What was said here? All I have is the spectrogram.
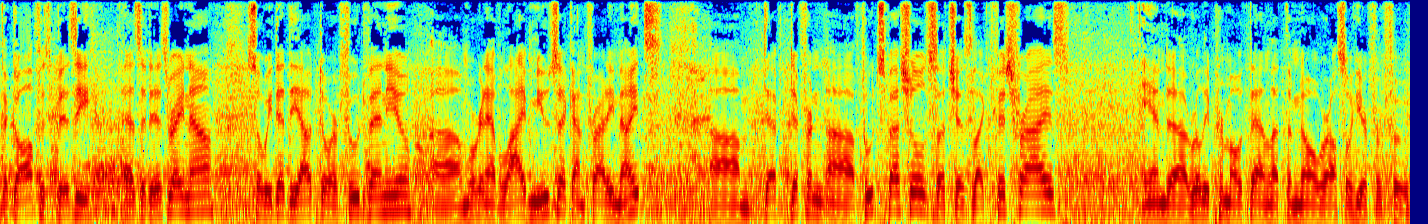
the golf is busy as it is right now, so we did the outdoor food venue. Um, we're going to have live music on Friday nights, um, def- different uh, food specials such as like fish fries and uh, really promote that and let them know we're also here for food.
